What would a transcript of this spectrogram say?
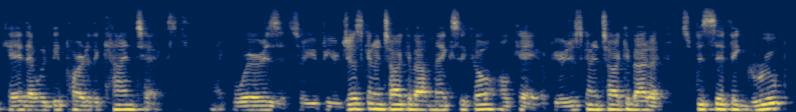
Okay, that would be part of the context. Like, where is it? So, if you're just going to talk about Mexico, okay. If you're just going to talk about a specific group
